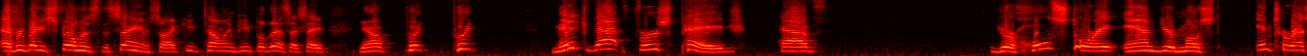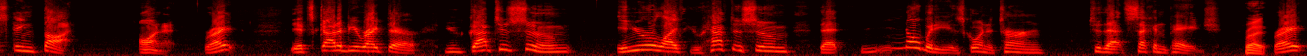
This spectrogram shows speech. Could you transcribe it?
Everybody's film is the same, so I keep telling people this. I say, you know, put put make that first page have your whole story and your most interesting thought on it, right? It's got to be right there. You've got to assume in your life, you have to assume that nobody is going to turn to that second page, Right. right?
